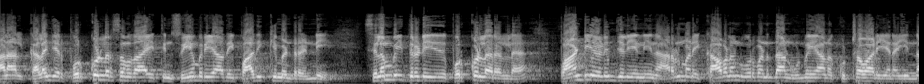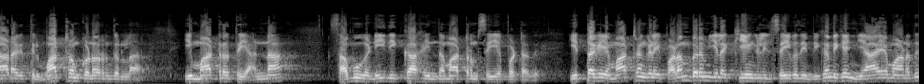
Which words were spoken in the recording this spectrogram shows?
ஆனால் கலைஞர் பொற்கொள்ளர் சமுதாயத்தின் சுயமரியாதை பாதிக்கும் என்று எண்ணி சிலம்பை திருடியது பொற்கொள்ளர் அல்ல பாண்டிய நெடுஞ்செழியனின் அரண்மனை காவலன் ஒருவன் தான் உண்மையான குற்றவாளி என இந்நாடகத்தில் மாற்றம் கொணர்ந்துள்ளார். இம்மாற்றத்தை அண்ணா சமூக நீதிக்காக இந்த மாற்றம் செய்யப்பட்டது. இத்தகைய மாற்றங்களை பழம்பெரும் இலக்கியங்களில் செய்வது மிக மிக நியாயமானது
